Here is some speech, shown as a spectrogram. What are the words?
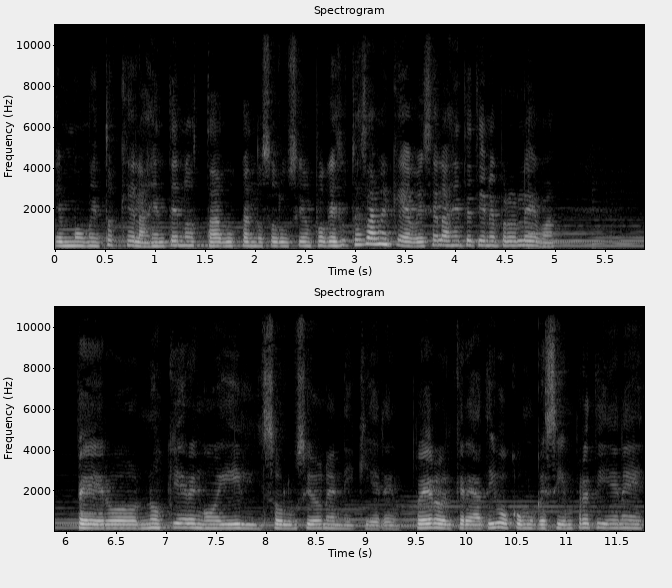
en momentos que la gente no está buscando solución, porque ustedes saben que a veces la gente tiene problemas, pero no quieren oír soluciones ni quieren, pero el creativo como que siempre tiene,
